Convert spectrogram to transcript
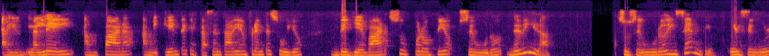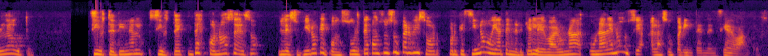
hay la ley ampara a mi cliente que está sentado ahí enfrente suyo de llevar su propio seguro de vida, su seguro de incendio o el seguro de auto. Si usted, tiene, si usted desconoce eso, le sugiero que consulte con su supervisor, porque si no voy a tener que elevar una, una denuncia a la superintendencia de bancos.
